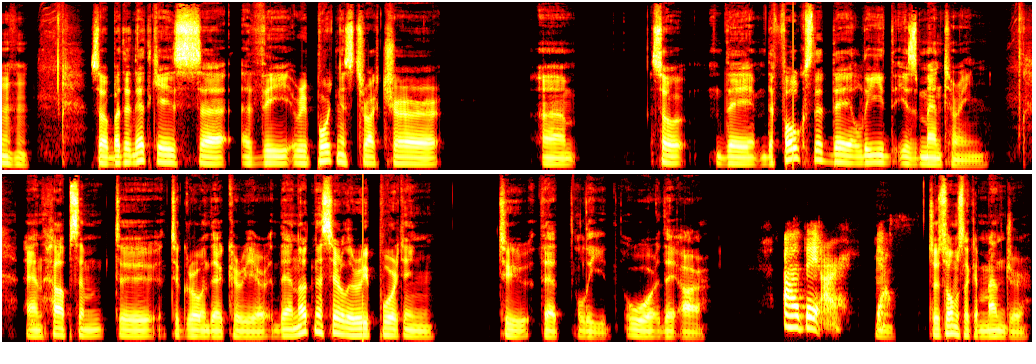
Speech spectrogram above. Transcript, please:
Mm-hmm. So, but in that case, uh, the reporting structure. Um, so the the folks that the lead is mentoring and helps them to to grow in their career, they're not necessarily reporting to that lead, or they are. Uh, they are. Yeah. Mm. So it's almost like a manager.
